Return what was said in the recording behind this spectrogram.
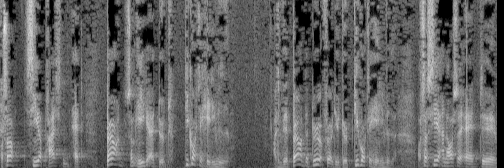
Og så siger præsten, at børn, som ikke er døbt, de går til helvede. Altså børn, der dør før de er døbt, de går til helvede. Og så siger han også, at øh,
